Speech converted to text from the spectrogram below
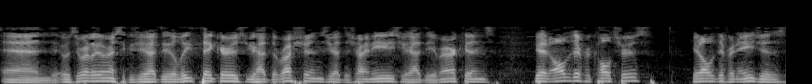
And it was really interesting because you had the elite thinkers, you had the Russians, you had the Chinese, you had the Americans, you had all the different cultures, you had all the different ages.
